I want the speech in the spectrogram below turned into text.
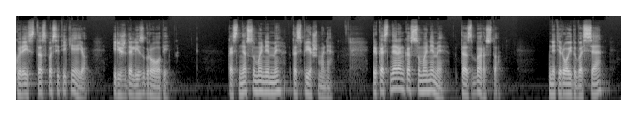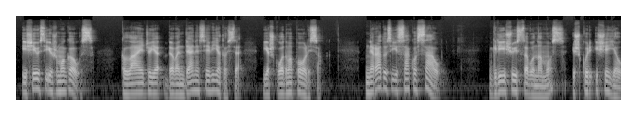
kuriais tas pasitikėjo ir išdalys grobį. Kas nesu manimi, tas prieš mane. Ir kas nerenka su manimi, tas barsto. Netiroji dvasia, išėjusi iš žmogaus, klaidžioja be vandenėse vietose, ieškodama polisio. Neradusi jis sako savo, grįšiu į savo namus, iš kur išėjau.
